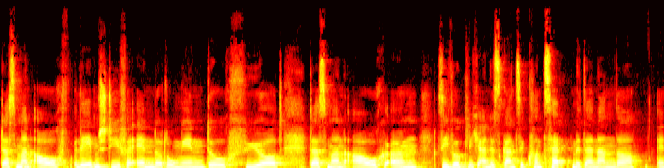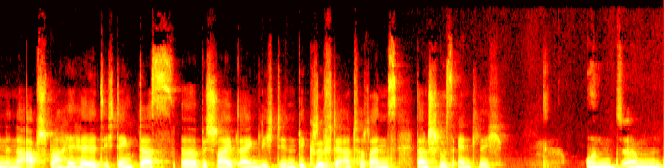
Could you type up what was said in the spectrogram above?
dass man auch Lebensstilveränderungen durchführt, dass man auch ähm, sie wirklich an das ganze Konzept miteinander in einer Absprache hält. Ich denke, das äh, beschreibt eigentlich den Begriff der Adherenz dann schlussendlich. Und ähm,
